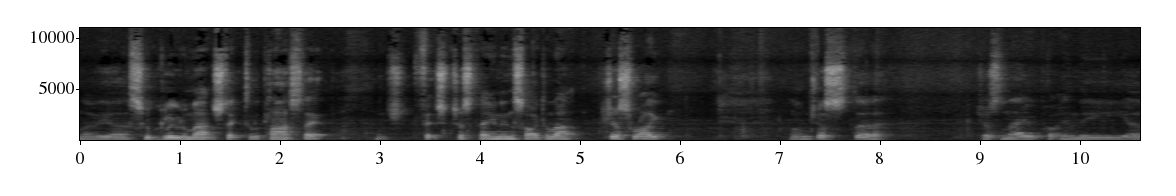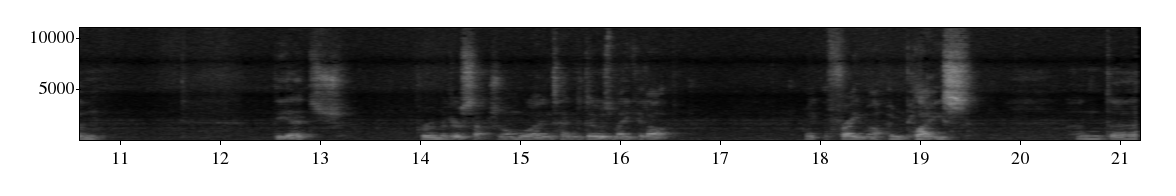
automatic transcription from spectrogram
and I uh, super glued a matchstick to the plastic, which fits just down inside of that, just right. And I'm just uh, just now putting the um, the edge perimeter section on, what I intend to do is make it up, make the frame up in place, and uh,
